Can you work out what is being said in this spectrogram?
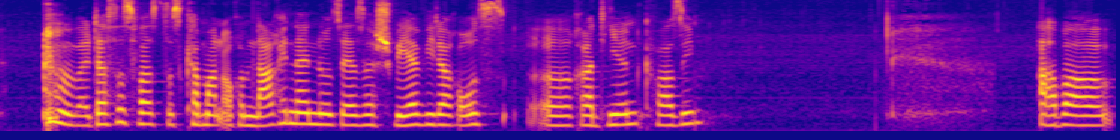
weil das ist was, das kann man auch im Nachhinein nur sehr, sehr schwer wieder rausradieren äh, quasi. Aber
